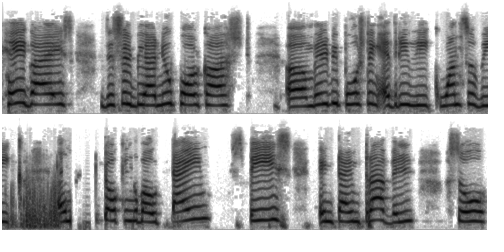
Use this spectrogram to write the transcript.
Hey guys, this will be our new podcast. Um, we'll be posting every week, once a week, and talking about time, space, and time travel. So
